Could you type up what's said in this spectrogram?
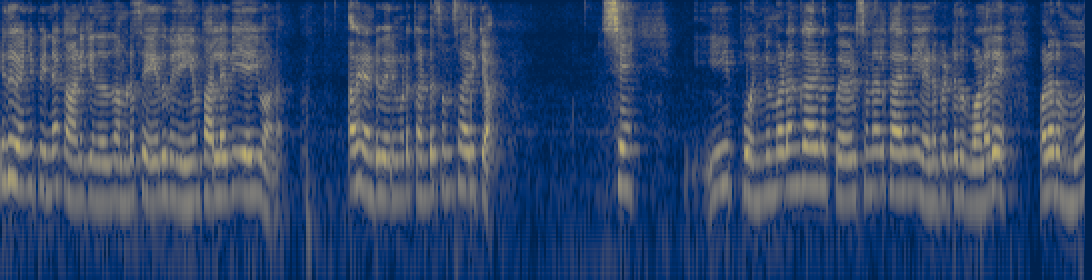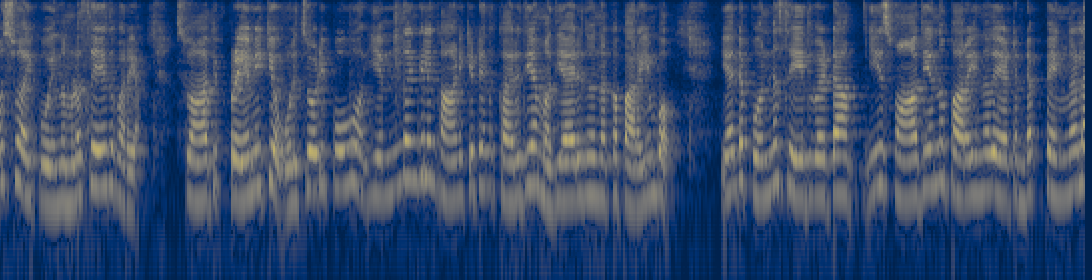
ഇത് കഴിഞ്ഞ് പിന്നെ കാണിക്കുന്നത് നമ്മുടെ സേതുവിനെയും പല്ലവിയെയുമാണ്. അവർ രണ്ടുപേരും കൂടെ കണ്ട് സംസാരിക്കാം. ശേ ഈ പൊന്നുമടങ്കാരുടെ പേഴ്സണൽ കാര്യങ്ങളിൽ ഇടപെട്ടത് വളരെ വളരെ മോശമായി പോയി നമ്മുടെ സേതു പറയാം. സ്വാതി പ്രേമിക്കോ ഒളിച്ചോടി പോവോ എന്തെങ്കിലും കാണിക്കട്ടെ എന്ന് കരുതിയാൽ മതിയായിരുന്നു എന്നൊക്കെ പറയുമ്പോൾ എന്റെ പൊന്ന് സേതുവേട്ട ഈ സ്വാതി എന്ന് പറയുന്നത് ഏട്ടന്റെ പെങ്ങള.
